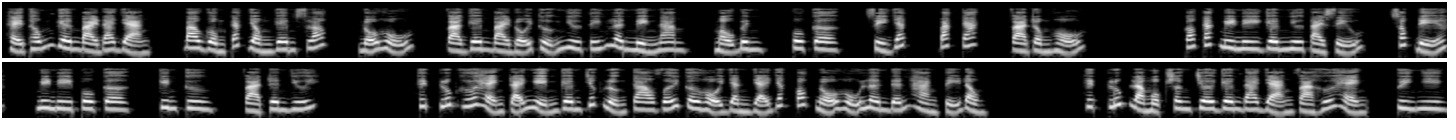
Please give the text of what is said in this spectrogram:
Hệ thống game bài đa dạng, bao gồm các dòng game slot, nổ hũ, và game bài đổi thưởng như Tiến lên miền Nam, Mậu Binh, Poker, Xì Dách, Bát Cát, và Rồng Hổ. Có các mini game như Tài xỉu, Sóc đĩa, Mini Poker, Kim Cương, và trên dưới. Hit Club hứa hẹn trải nghiệm game chất lượng cao với cơ hội giành giải jackpot nổ hũ lên đến hàng tỷ đồng. Hit Club là một sân chơi game đa dạng và hứa hẹn, tuy nhiên,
